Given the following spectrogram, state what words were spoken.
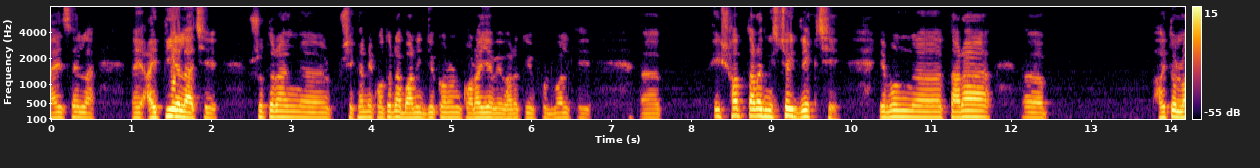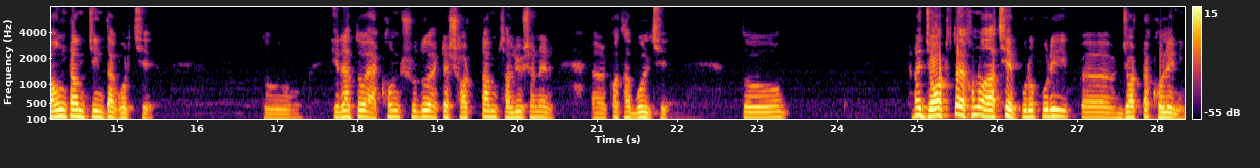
আইএসএল আইপিএল আছে। সুতরাং সেখানে কতটা বাণিজ্যকরণ করা যাবে ভারতীয় ফুটবলকে এই সব তারা নিশ্চয়ই দেখছে। এবং তারা হয়তো লং টার্ম চিন্তা করছে। তো এরা তো এখন শুধু একটা শর্ট টার্ম সলিউশনের কথা বলছে। তো একটা জট তো এখনও আছে পুরোপুরি জটটা খোলেনি।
